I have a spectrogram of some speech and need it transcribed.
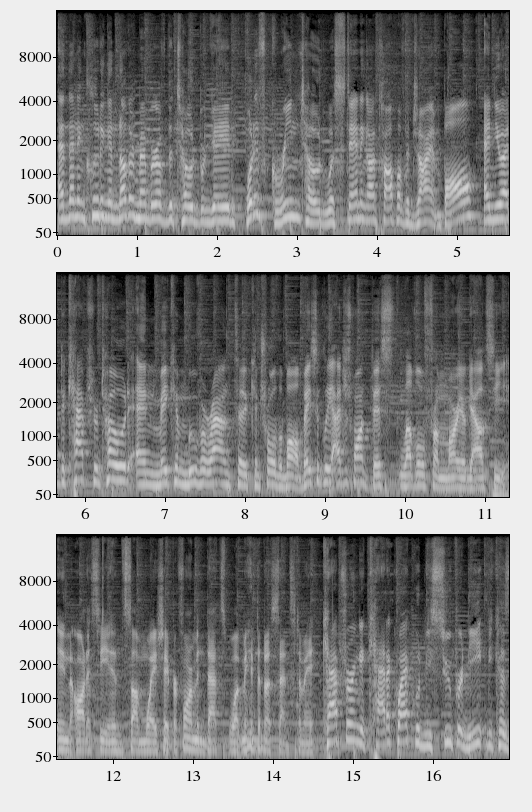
And then, including another member of the Toad Brigade, what if Green Toad was standing on top of a giant ball and you had to capture Toad and make him move around to control the ball? Basically, I just want this level from Mario Galaxy in Odyssey in some way, shape, or form, and that's what made the most sense to me. Capturing a Cataquack would be super neat because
